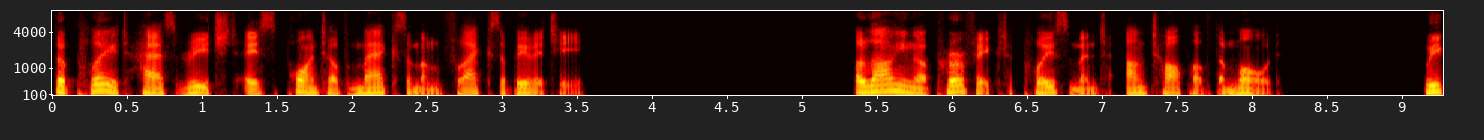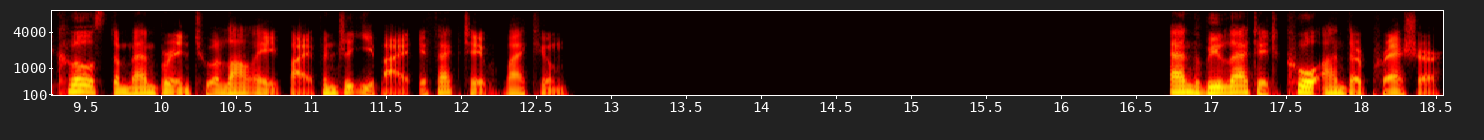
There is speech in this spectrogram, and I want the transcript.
The plate has reached its point of maximum flexibility, allowing a perfect placement on top of the mold. We close the membrane to allow a 百分之一百 effective vacuum. And we let it cool under pressure.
